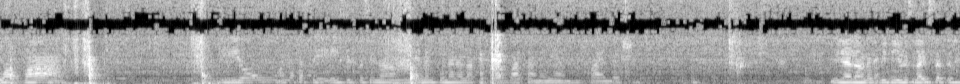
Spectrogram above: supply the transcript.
guava. Yung ano kasi, isip kasi ng yanan ko na lalaki pa bata na yan. Kain daw siya. Yun yan lang, nag-video na sila isa dun.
